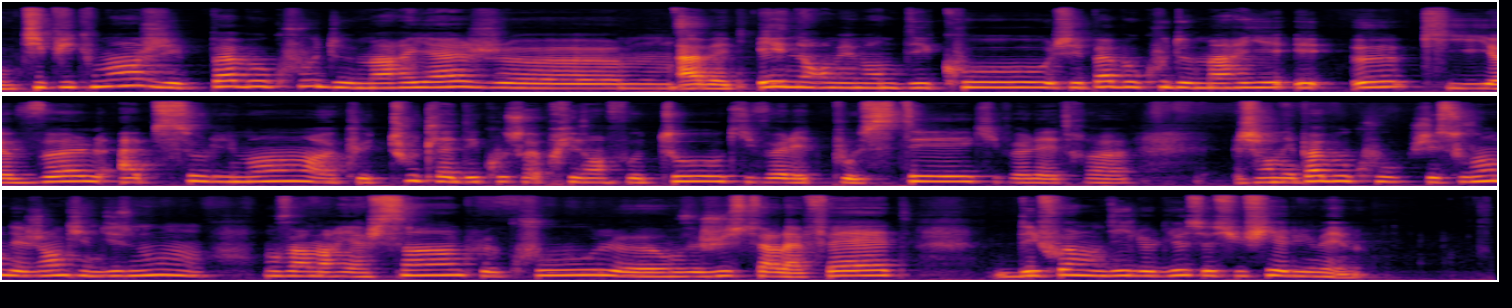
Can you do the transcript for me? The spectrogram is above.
Typiquement, j'ai pas beaucoup de mariages euh, avec énormément de déco. J'ai pas beaucoup de mariés et eux qui veulent absolument euh, que toute la déco soit prise en photo, qui veulent être postés, qui veulent être. Euh, j'en ai pas beaucoup. J'ai souvent des gens qui me disent nous, on veut un mariage simple, cool, on veut juste faire la fête. Des fois, on me dit le lieu se suffit à lui-même.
